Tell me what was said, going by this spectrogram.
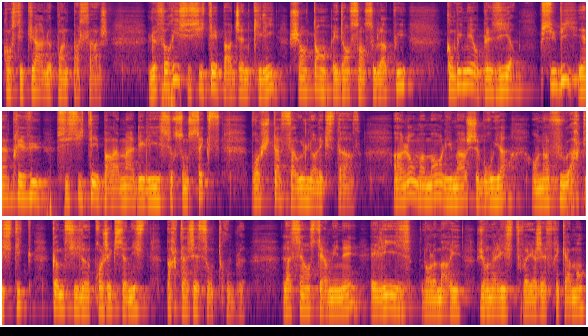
constitua le point de passage. L'euphorie suscitée par Jen Kelly, chantant et dansant sous la pluie, combinée au plaisir subi et imprévu suscité par la main d'Élise sur son sexe, projeta Saoul dans l'extase. Un long moment, l'image se brouilla en un flou artistique, comme si le projectionniste partageait son trouble. La séance terminée, Élise, dont le mari, journaliste, voyageait fréquemment,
